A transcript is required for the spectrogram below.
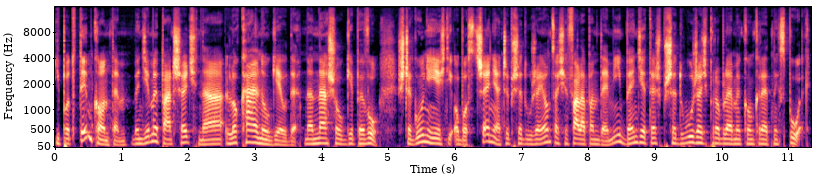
I pod tym kątem będziemy patrzeć na lokalną giełdę, na naszą GPW, szczególnie jeśli obostrzenia czy przedłużająca się fala pandemii będzie też przedłużać problemy konkretnych spółek.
